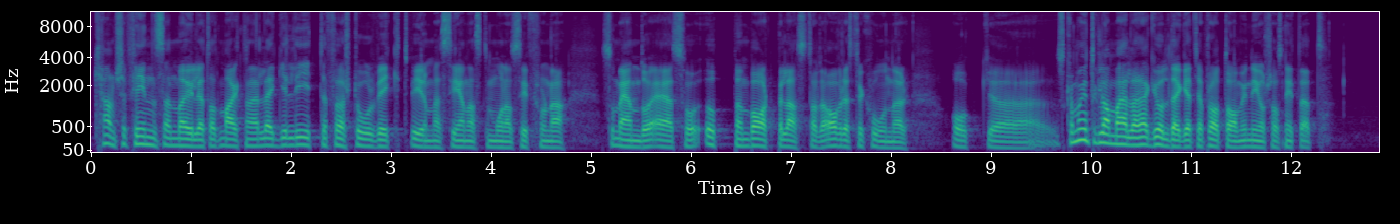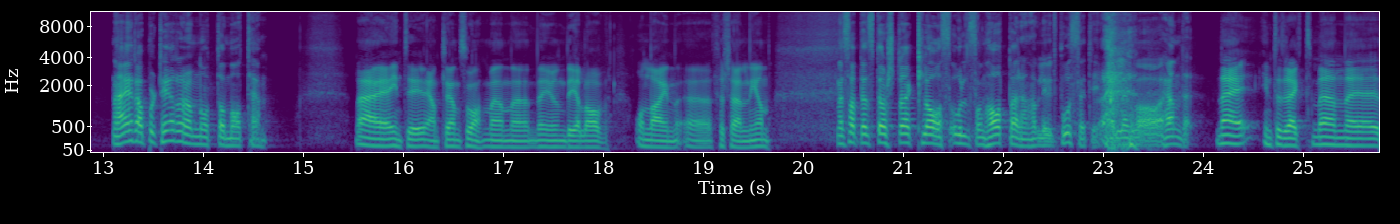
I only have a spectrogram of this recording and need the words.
kanske finns en möjlighet att marknaden lägger lite för stor vikt vid de här senaste månadssiffrorna som ändå är så uppenbart belastade av restriktioner. Och eh, ska man inte glömma heller det här guldägget jag pratade om i nyårsavsnittet. Nej, rapporterar de något om Mathem? Nej, inte egentligen så, men uh, det är ju en del av onlineförsäljningen. Uh, men så att den största Clas Olsson-hataren har blivit positiv, eller vad händer? Nej, inte direkt, men eh,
